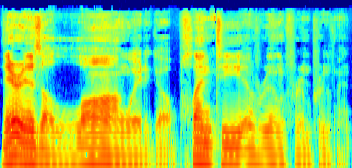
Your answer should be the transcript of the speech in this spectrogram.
there is a long way to go, plenty of room for improvement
